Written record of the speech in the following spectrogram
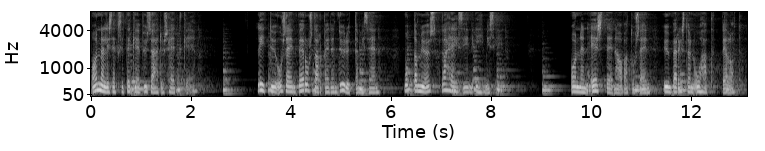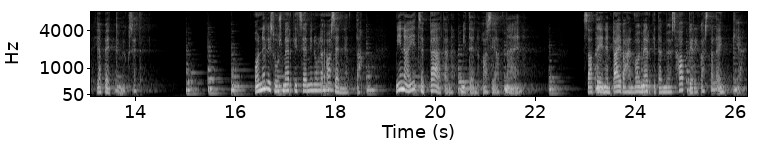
Onnelliseksi tekee pysähdys hetkeen. Liittyy usein perustarpeiden tyydyttämiseen, mutta myös läheisiin ihmisiin. Onnen esteenä ovat usein ympäristön uhat, pelot ja pettymykset. Onnellisuus merkitsee minulle asennetta. Minä itse päätän, miten asiat näen. Sateinen päivähän voi merkitä myös happirikasta lenkkiä.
